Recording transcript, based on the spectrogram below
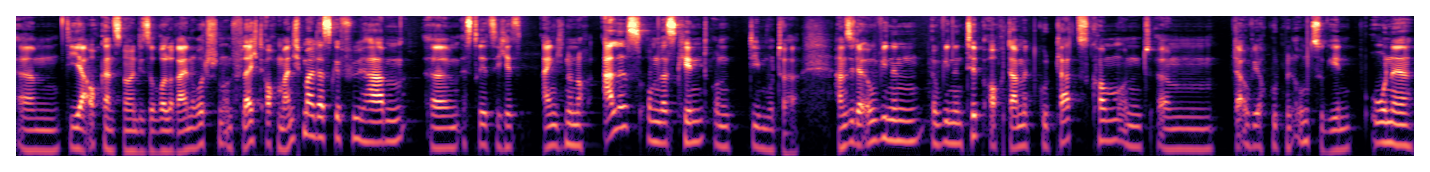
ähm, die ja auch ganz neu in diese Rolle reinrutschen und vielleicht auch manchmal das Gefühl haben, ähm, es dreht sich jetzt eigentlich nur noch alles um das Kind und die Mutter. Haben Sie da irgendwie einen, irgendwie einen Tipp, auch damit gut klarzukommen und ähm, da irgendwie auch gut mit umzugehen, ohne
